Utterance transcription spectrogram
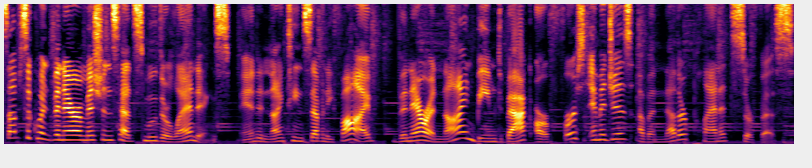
Subsequent Venera missions had smoother landings, and in 1975, Venera 9 beamed back our first images of another planet's surface.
